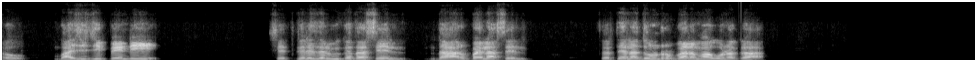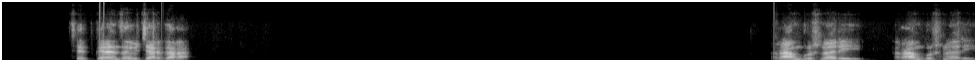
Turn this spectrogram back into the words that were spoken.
हो भाजीची पेंडी शेतकरी जर विकत असेल दहा रुपयाला असेल तर त्याला दोन रुपयाला मागू नका. शेतकऱ्यांचा विचार करा. रामकृष्ण हरी रामकृष्ण हरी.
